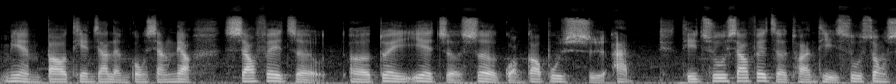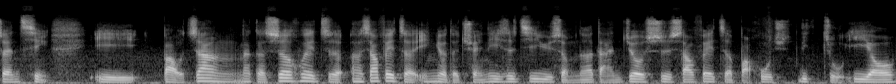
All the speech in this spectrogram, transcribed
面包添加人工香料，消费者呃对业者设广告不实案，提出消费者团体诉讼申请，以保障那个社会者呃消费者应有的权利是基于什么呢？答案就是消费者保护主义哦。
